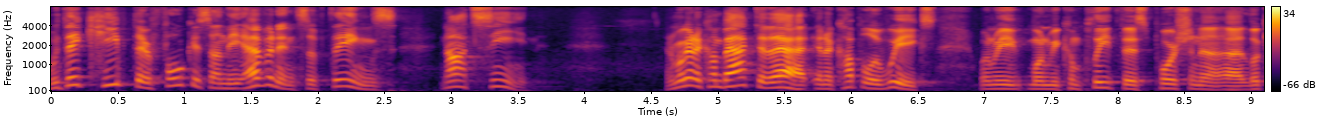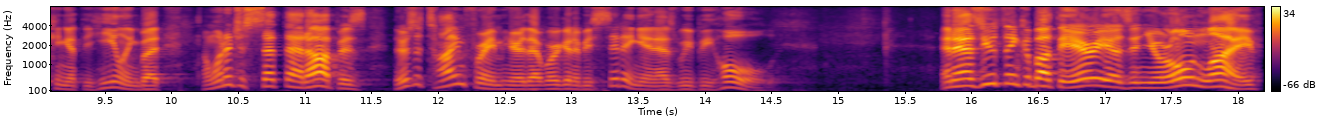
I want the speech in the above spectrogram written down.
Would they keep their focus on the evidence of things not seen? And we're going to come back to that in a couple of weeks when we, when we complete this portion uh, uh, looking at the healing. But I want to just set that up as there's a time frame here that we're going to be sitting in as we behold. And as you think about the areas in your own life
